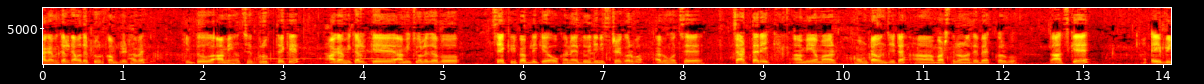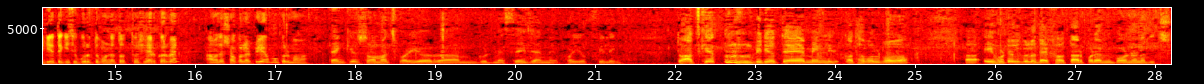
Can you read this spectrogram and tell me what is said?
আগামীকালকে আমাদের ট্যুর কমপ্লিট হবে। কিন্তু আমি হচ্ছে গ্রুপ থেকে আগামীকালকে আমি চলে যাব চেক রিপাবলিকে ওখানে দুই দিন স্টে করব এবং হচ্ছে চার তারিখ আমি আমার হোম টাউন যেটা বার্সেলোনাতে ব্যাক করব। তো আজকে এই ভিডিওতে কিছু গুরুত্বপূর্ণ তথ্য শেয়ার করবেন আমাদের সকলের প্রিয় মুকুল মামা। Thank you so much for your good message and for your feeling তো আজকে ভিডিওতে মেইনলি কথা বলব এই হোটেলগুলো দেখাও, তারপরে আমি বর্ণনা দিচ্ছি।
